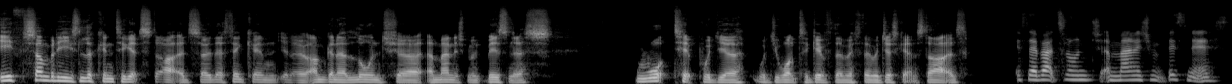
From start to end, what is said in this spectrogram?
if somebody's looking to get started, so they're thinking, you know, I'm going to launch a, a management business. What tip would you would you want to give them if they were just getting started? If they're about to launch a management business,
